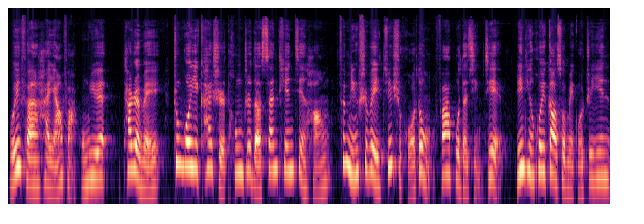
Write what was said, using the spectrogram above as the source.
违反海洋法公约。他认为，中国一开始通知的三天禁航，分明是为军事活动发布的警戒。林廷辉告诉美国之音：“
